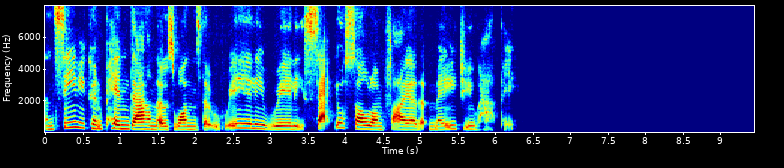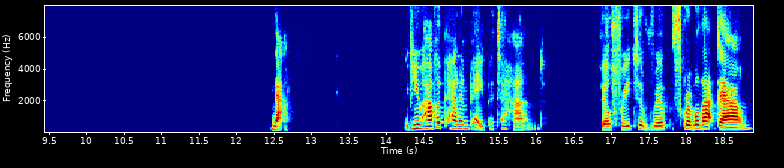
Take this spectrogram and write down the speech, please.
and see if you can pin down those ones that really, really set your soul on fire that made you happy. Now, if you have a pen and paper to hand, feel free to ri- scribble that down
